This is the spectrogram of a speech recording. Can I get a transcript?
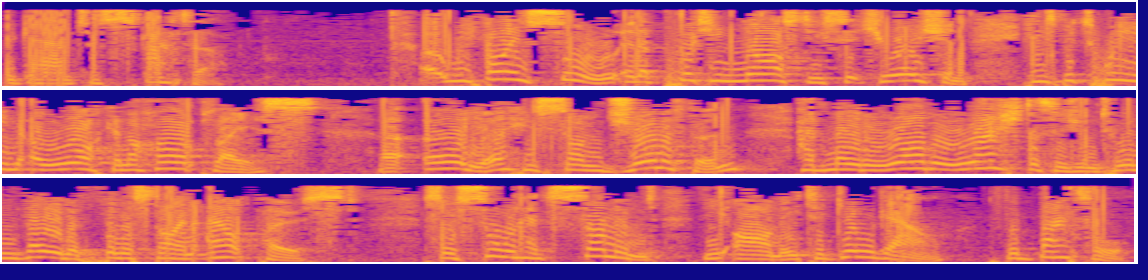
began to scatter. Uh, we find Saul in a pretty nasty situation. He's between a rock and a hard place. Uh, earlier, his son Jonathan had made a rather rash decision to invade a Philistine outpost. So Saul had summoned the army to Gilgal for battle.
